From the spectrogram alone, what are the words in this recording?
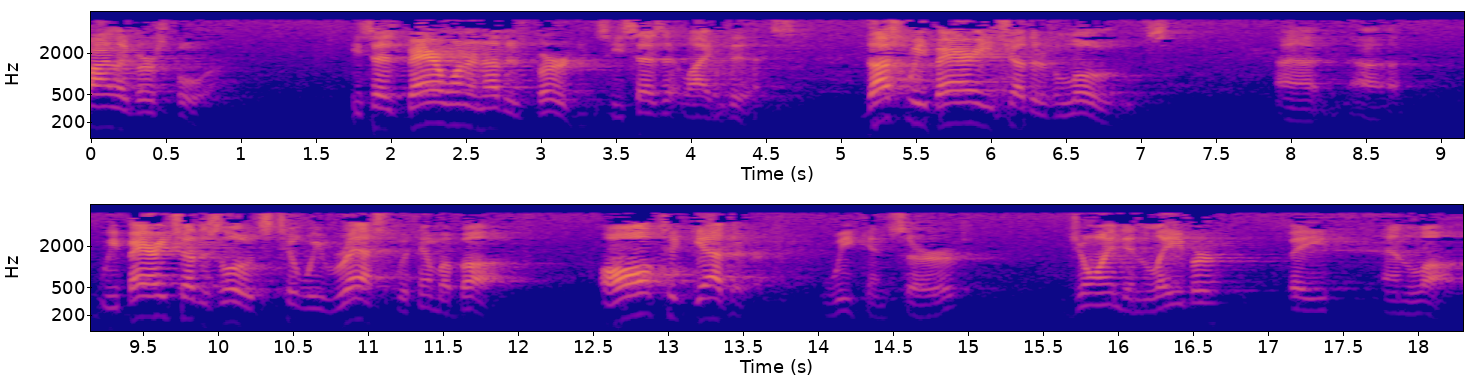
Finally, verse 4. He says, bear one another's burdens. He says it like this. Thus we bear each other's loads. Uh, uh, we bear each other's loads till we rest with him above. All together we can serve, joined in labor, faith, and love.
